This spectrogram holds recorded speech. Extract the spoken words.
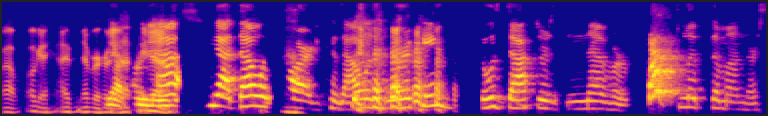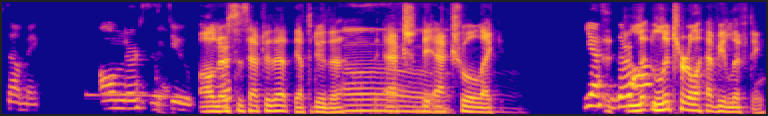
Wow. Okay, I've never heard Yeah, that. pretty Yeah. much. Yeah, that was hard because I was working. Those doctors never flip them on their stomach. All nurses Yeah. do. all nurses have to do that they have to do the the actual the Oh. actual like. Yes, uh, they're li- all, literal heavy lifting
